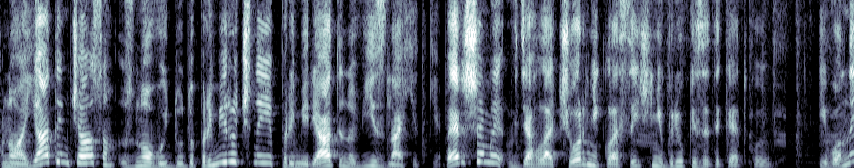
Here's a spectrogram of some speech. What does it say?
Ну а я тим часом знову йду до примірочної приміряти нові знахідки. Першими вдягла чорні класичні брюки з етикеткою. І вони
